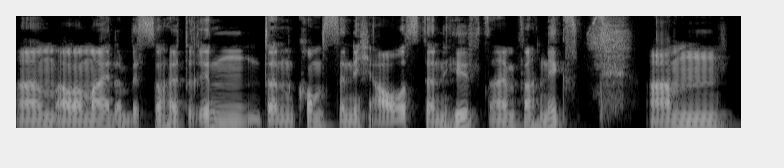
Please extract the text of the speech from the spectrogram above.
Ähm, aber mal, dann bist du halt drin, dann kommst du nicht aus, dann hilft's einfach nichts. Ähm,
